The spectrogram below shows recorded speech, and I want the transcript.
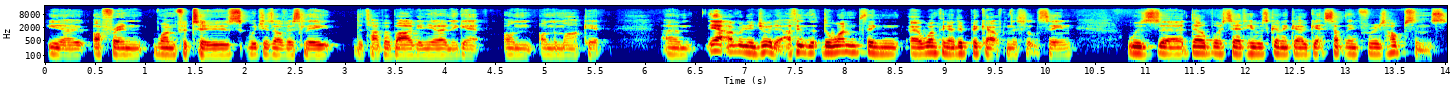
you know, offering one for twos, which is obviously the type of bargain you'll only get on on the market. Um, yeah, I really enjoyed it. I think that the one thing uh, one thing I did pick out from this little scene was uh, Del Boy said he was going to go get something for his Hobsons,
